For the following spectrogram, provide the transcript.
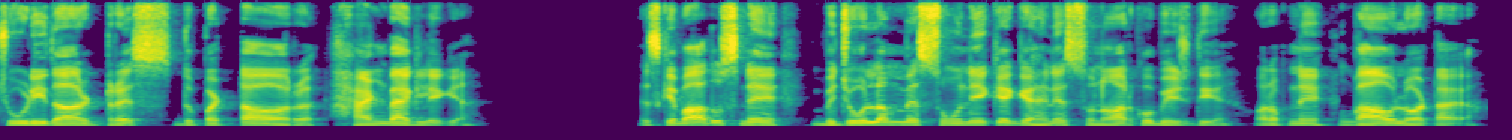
churidar dress, dupatta और हैंडबैग ले गया। इसके बाद उसने बिचोलम में सोने के गहने सुनार को बेच दिए और अपने गाँव लौट आया।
